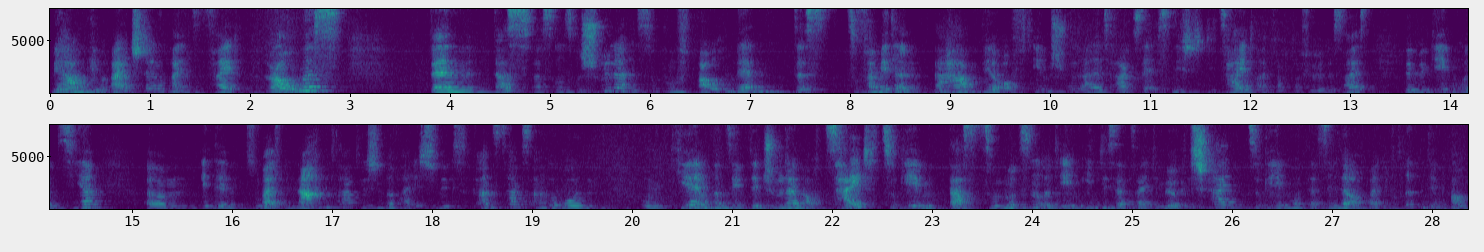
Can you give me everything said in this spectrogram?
Wir haben die Bereitstellung eines Zeitraumes, denn das, was unsere Schüler in Zukunft brauchen werden, das zu vermitteln, da haben wir oft im Schulalltag selbst nicht die Zeit einfach dafür. Das heißt, wir begeben uns hier ähm, in dem zum Beispiel nachmittaglichen Bereich mit Ganztagsangeboten um hier im Prinzip den Schülern auch Zeit zu geben, das zu nutzen und eben in dieser Zeit die Möglichkeiten zu geben. Und da sind wir auch bei dem dritten, den Raum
